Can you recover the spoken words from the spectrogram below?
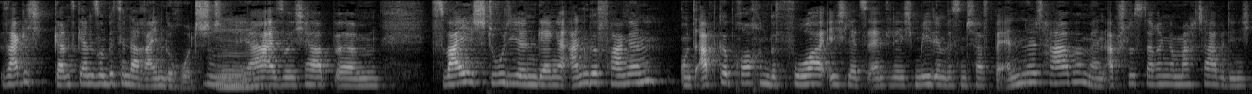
sage ich ganz gerne, so ein bisschen da reingerutscht. Mhm. Ja, also ich habe ähm, zwei Studiengänge angefangen und abgebrochen, bevor ich letztendlich Medienwissenschaft beendet habe, meinen Abschluss darin gemacht habe, den ich,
